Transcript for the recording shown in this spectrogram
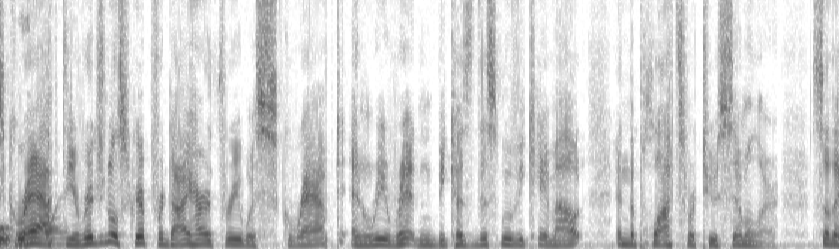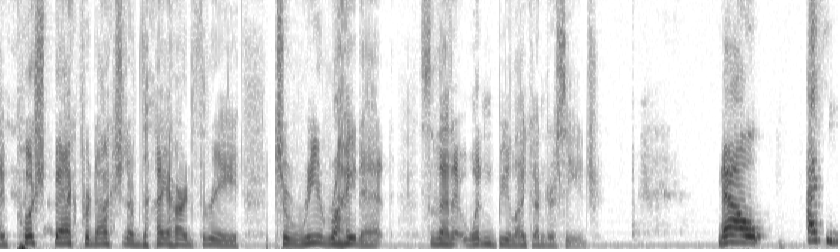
scrapped. The original script for Die Hard 3 was scrapped and rewritten because this movie came out and the plots were too similar. So they pushed back production of Die Hard 3 to rewrite it so that it wouldn't be like Under Siege. Now, I think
